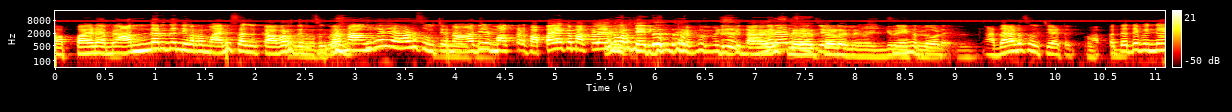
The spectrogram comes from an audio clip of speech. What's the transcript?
പപ്പായുടെ അമ്മ അന്നേരം തന്നെ ഇവരുടെ മനസ്സങ്ങ് കവർന്നെടുത്തു. കാരണം അങ്ങനെയാണ് സൂചന ആദ്യം മക്കൾ പപ്പായൊക്കെ മക്കളെ എന്ന് പറഞ്ഞായിരിക്കും ചിലപ്പോൾ പിടിക്കുന്നത്. അങ്ങനെയാണ് സ്നേഹത്തോടെ. അതാണ് സൂചേട്ടൻ അപ്പൊ തന്നെ പിന്നെ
